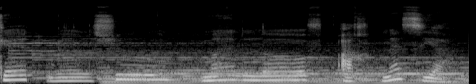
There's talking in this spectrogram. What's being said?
Get well soon, my love Agnesia.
